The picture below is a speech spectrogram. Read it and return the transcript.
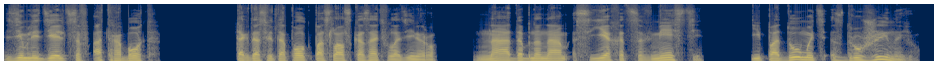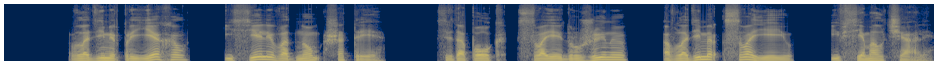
земледельцев от работ. Тогда Святополк послал сказать Владимиру, «Надобно нам съехаться вместе и подумать с дружиною». Владимир приехал и сели в одном шатре. Святополк с своей дружиною, а Владимир своею, и все молчали.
